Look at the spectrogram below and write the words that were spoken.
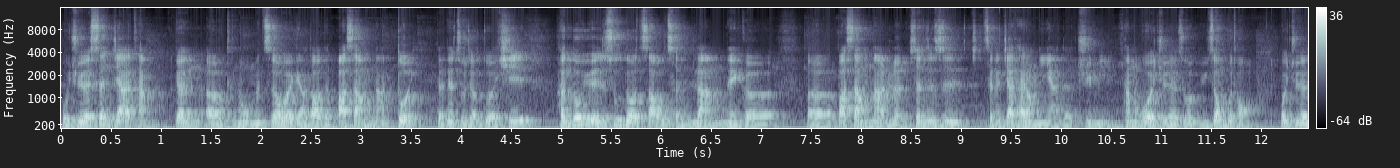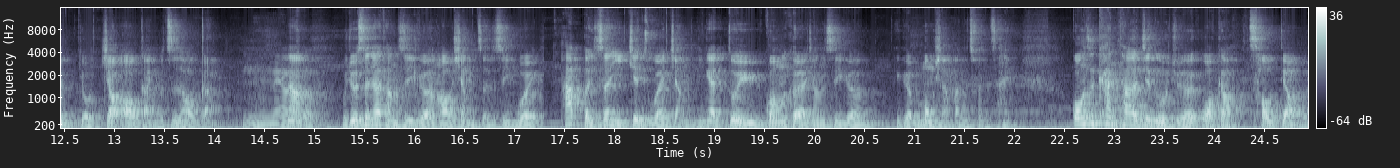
我觉得圣家堂跟呃，可能我们之后会聊到的巴塞罗那队的那足球队，其实很多元素都造成让那个呃巴塞罗那人，甚至是整个加泰罗尼亚的居民，他们会觉得说与众不同，会觉得有骄傲感、有自豪感。嗯，没有错。那我觉得圣家堂是一个很好的象征，是因为它本身以建筑来讲，应该对于观光客来讲是一个一个梦想般的存在。光是看它的建筑，我觉得哇靠，超屌的！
